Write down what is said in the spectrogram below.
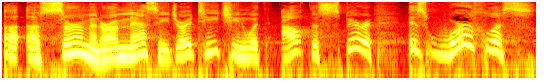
a, a sermon or a message or a teaching without the Spirit is worthless.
